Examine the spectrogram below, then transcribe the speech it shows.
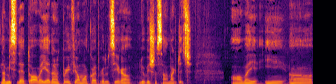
Da, mislim da je to ovaj, jedan od prvih filmova koje je producirao Ljubiša Samarđić. Ovaj, I uh,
